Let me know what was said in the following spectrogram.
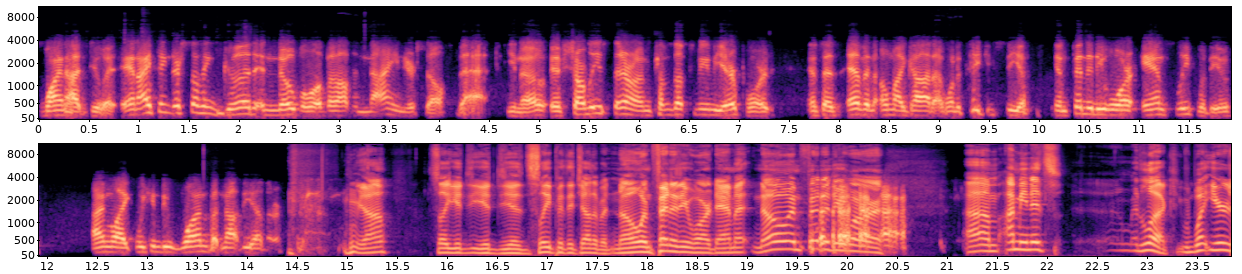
Why not do it? And I think there's something good and noble about denying yourself that. You know, if Charlize Theron comes up to me in the airport and says, "Evan, oh my God, I want to take you to see Infinity War and sleep with you," I'm like, we can do one but not the other. yeah. So you'd, you'd you'd sleep with each other, but no Infinity War, damn it, no Infinity War. um, I mean, it's look what you're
